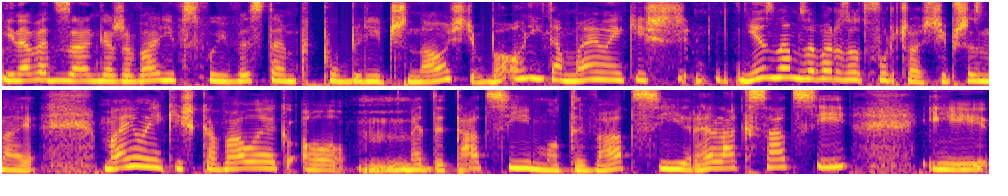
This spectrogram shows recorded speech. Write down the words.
I nawet zaangażowali w swój występ publiczność, bo oni tam mają jakieś, nie znam za bardzo twórczości, przyznaję, mają jakiś kawałek o medytacji, motywacji, relaksacji i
